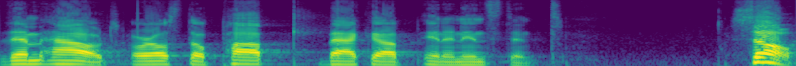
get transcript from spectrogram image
them out, or else they'll pop back up in an instant. So,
